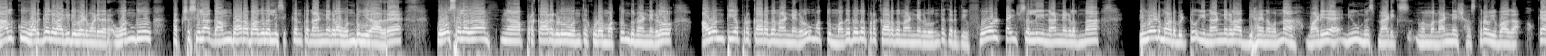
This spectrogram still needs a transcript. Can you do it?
ನಾಲ್ಕು ವರ್ಗಗಳಾಗಿ ಡಿವೈಡ್ ಮಾಡಿದ್ದಾರೆ. ಒಂದು ತಕ್ಷಶಿಲಾ ಗಾಂಧಾರ ಭಾಗದಲ್ಲಿ ಸಿಕ್ಕಂತ ನಾಣ್ಯಗಳ ಒಂದು ವಿಧ ಆದ್ರೆ ಕೋಸಲದ ಪ್ರಕಾರಗಳು ಅಂತ ಕೂಡ ಮತ್ತೊಂದು ನಾಣ್ಯಗಳು, ಅವಂತಿಯ ಪ್ರಕಾರದ ನಾಣ್ಯಗಳು ಮತ್ತು ಮಗದದ ಪ್ರಕಾರದ ನಾಣ್ಯಗಳು ಅಂತ ಕರಿತೀವಿ. ಫೋರ್ ಟೈಪ್ಸ್ ಅಲ್ಲಿ ನಾಣ್ಯಗಳನ್ನ ಡಿವೈಡ್ ಮಾಡಿಬಿಟ್ಟು ಈ ನಾಣ್ಯಗಳ ಅಧ್ಯಯನವನ್ನ ಮಾಡಿದೆ ನ್ಯೂ ಮಿಸ್ಮ್ಯಾಟಿಕ್ಸ್ ನಮ್ಮ ನಾಣ್ಯಶಾಸ್ತ್ರ ವಿಭಾಗ. ಓಕೆ?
